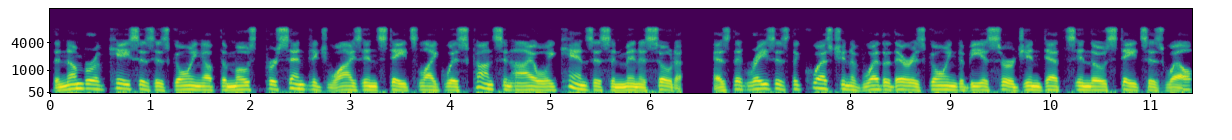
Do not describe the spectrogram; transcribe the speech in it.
The number of cases is going up the most percentage wise in states like Wisconsin, Iowa, Kansas, and Minnesota, as that raises the question of whether there is going to be a surge in deaths in those states as well.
